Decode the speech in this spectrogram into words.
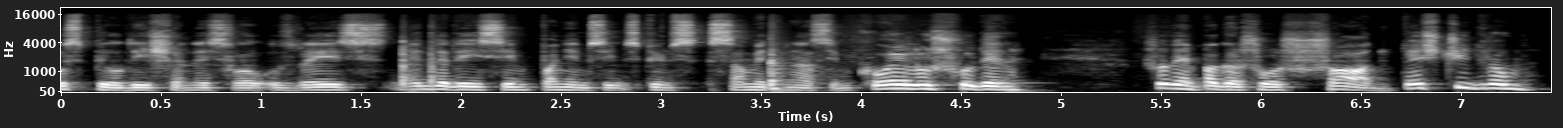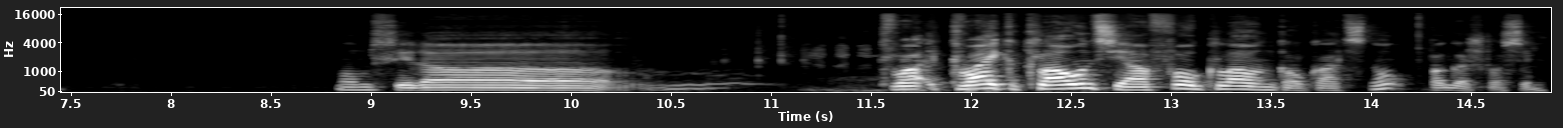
uzpildīšanu es vēl uzreiz nedarīsim. Paņemsim, pirms samitināsim koilu šodien. Šodien pagaršošu šādu te šķidrumu. Mums ir uh, Tvaika klauns, jā, folk klauna kaut kāds. Nu, pagaršosim.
